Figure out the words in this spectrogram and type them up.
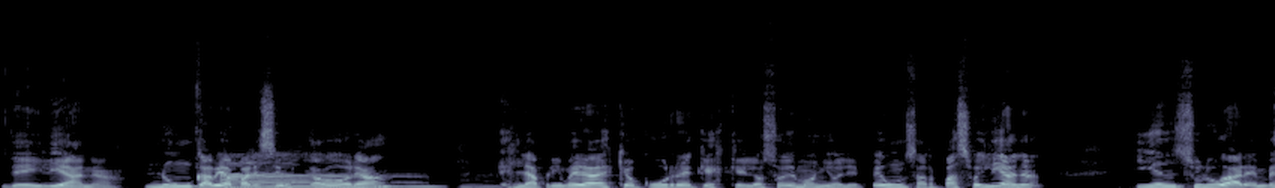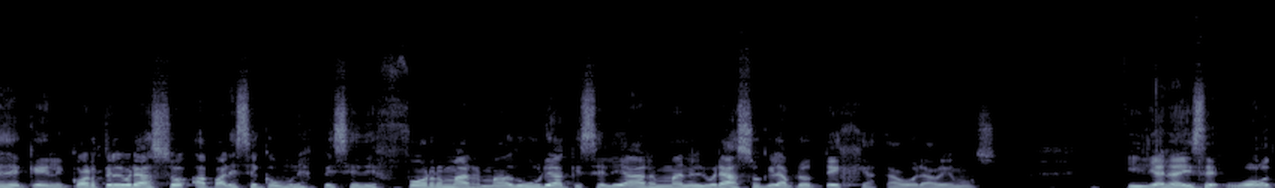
de Iliana. Nunca había aparecido hasta ahora. Ah. Es la primera vez que ocurre que es que el oso demonio le pega un zarpazo a Iliana y en su lugar, en vez de que le corte el brazo, aparece como una especie de forma armadura que se le arma en el brazo que la protege hasta ahora, vemos. Iliana dice, ¿what?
